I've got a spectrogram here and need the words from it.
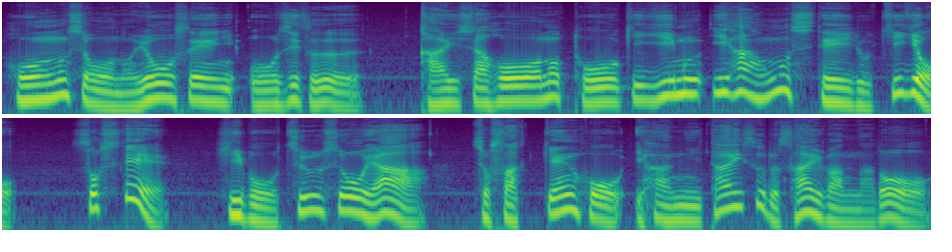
法務省の要請に応じず、会社法の登記義務違反をしている企業、そして誹謗中傷や著作権法違反に対する裁判など、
